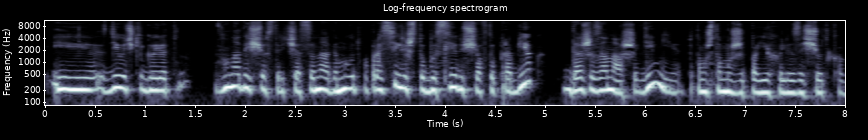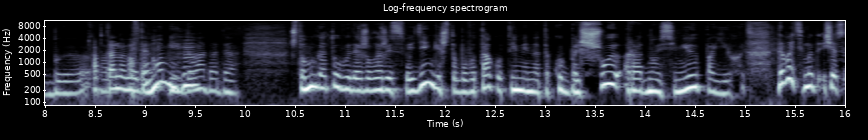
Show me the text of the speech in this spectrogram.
и девочки говорят, ну, надо еще встречаться, надо. Мы вот попросили, чтобы следующий автопробег, даже за наши деньги, потому что мы же поехали за счет как бы Автономии, да? автономии Мгм. да, да, да, что мы готовы даже вложить свои деньги, чтобы вот так вот именно такой большой родной семьей поехать. Давайте мы сейчас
